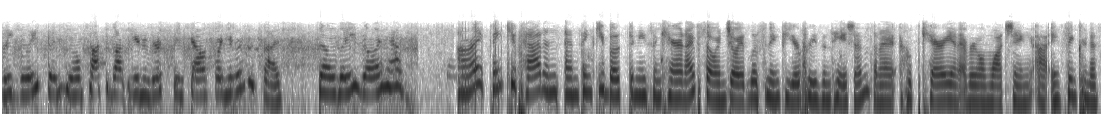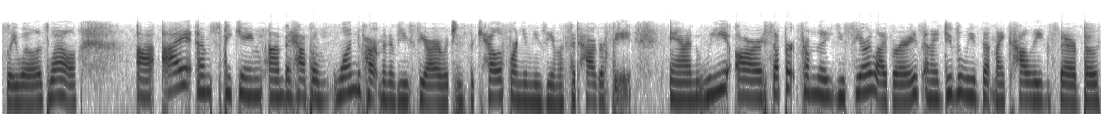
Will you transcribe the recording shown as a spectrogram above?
Lee Gleason, who will talk about the University of California, Riverside. So Lee, go ahead. All right, thank you, Pat, and, and thank you both, Denise and Karen. I've so enjoyed listening to your presentations, and I hope Carrie and everyone watching uh, asynchronously will as well. Uh, I am speaking on behalf of one department of UCR, which is the California Museum of Photography. And we are separate from the UCR libraries, and I do believe that my colleagues there, both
